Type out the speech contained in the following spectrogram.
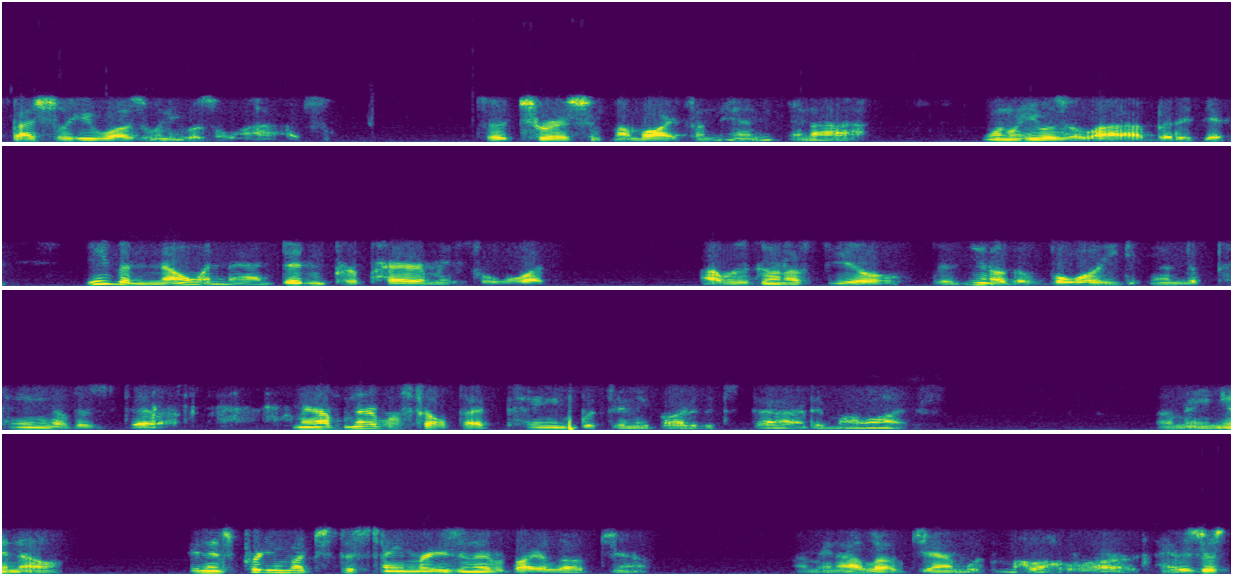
special he was when he was alive. To Trish, my wife, and and, and I, when he was alive, but it, it even knowing that didn't prepare me for what I was going to feel. The, you know the void and the pain of his death. I mean I've never felt that pain with anybody that's died in my life. I mean, you know, and it's pretty much the same reason everybody loved Jim. I mean, I love Jim with my whole heart. It was just,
